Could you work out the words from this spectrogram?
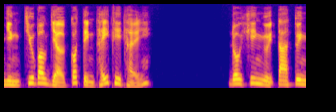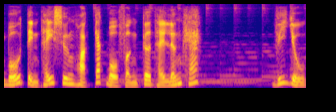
nhưng chưa bao giờ có tìm thấy thi thể. Đôi khi người ta tuyên bố tìm thấy xương hoặc các bộ phận cơ thể lớn khác. Ví dụ,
